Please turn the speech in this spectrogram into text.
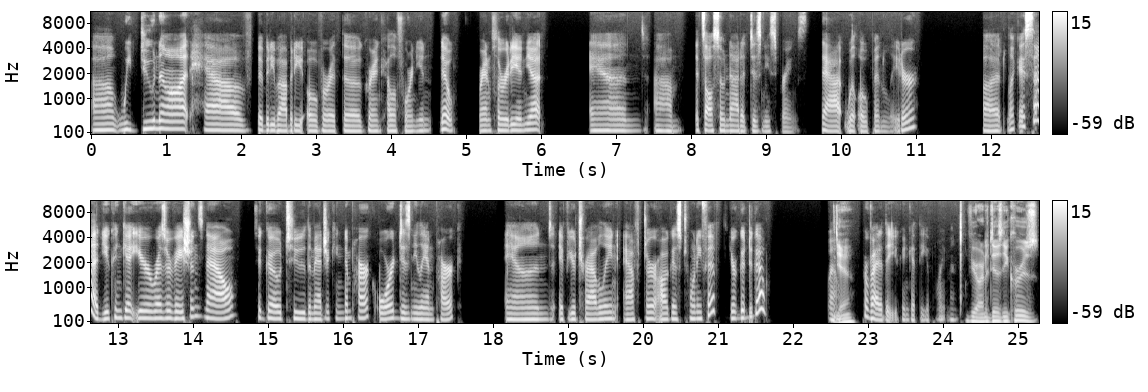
Uh, we do not have Bibbidi Bobbidi over at the Grand Californian, no, Grand Floridian yet. And um, it's also not at Disney Springs. That will open later. But like I said, you can get your reservations now to go to the Magic Kingdom Park or Disneyland Park. And if you're traveling after August 25th, you're good to go. Well, yeah. provided that you can get the appointment. If you're on a Disney cruise,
